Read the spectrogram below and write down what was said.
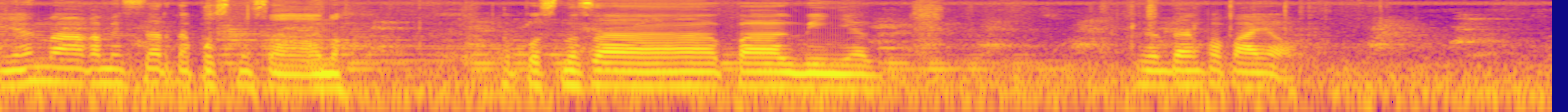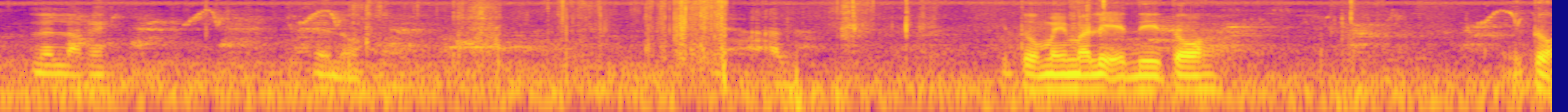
Ayan mga kamister, tapos na sa ano, tapos na sa pagbinyag. Ganda ang papaya oh. Lalaki. Ayan oh. Ayan. Ito may maliit dito. Ito.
